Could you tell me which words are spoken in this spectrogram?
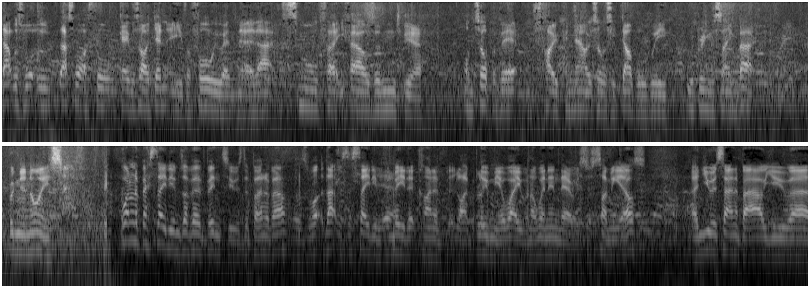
That was what that's what I thought gave us identity before we went there. That small thirty thousand, yeah. On top of it, I'm just hoping now it's obviously doubled. We we bring the same back. Bring the noise. One of the best stadiums I've ever been to was the Bernabeu. That was, what, that was the stadium for me that kind of like blew me away when I went in there. It was just something else. And you were saying about how you uh,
